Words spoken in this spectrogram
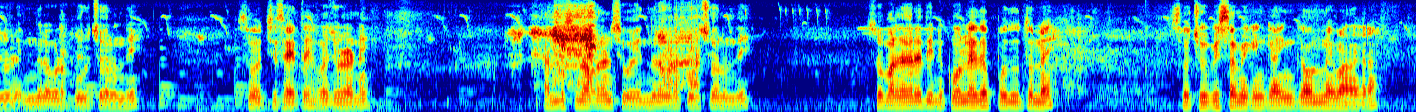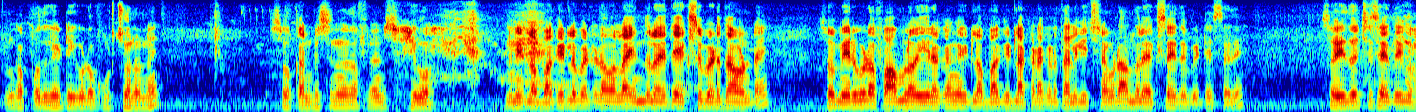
చూడండి ఇందులో కూడా కూర్చొని ఉంది. సో వచ్చేసి అయితే ఇగో చూడండి. కనిపిస్తుందా ఫ్రెండ్స్ ఇగో ఇందులో కూడా కూర్చొని ఉంది. సో మన దగ్గర అయితే ఇన్ని కోళ్ళు అయితే పొదుగుతున్నాయి. సో చూపిస్తాం మీకు ఇంకా ఇంకా ఉన్నాయి మా దగ్గర. ఇంకా పొదుగెట్టి కూడా కూర్చొని ఉన్నాయి. సో కనిపిస్తుంది కదా ఫ్రెండ్స్ ఇగో నేను ఇట్లా బకెట్లో పెట్టడం వల్ల ఇందులో అయితే ఎగ్స్ పెడతా ఉంటాయి. సో మీరు కూడా ఫామ్లో ఈ రకంగా ఇట్లా బకెట్లు అక్కడక్కడ తలిగించినా కూడా అందులో ఎక్స్ అయితే పెట్టేస్తుంది. సో ఇది వచ్చేసి అయితే ఇగో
